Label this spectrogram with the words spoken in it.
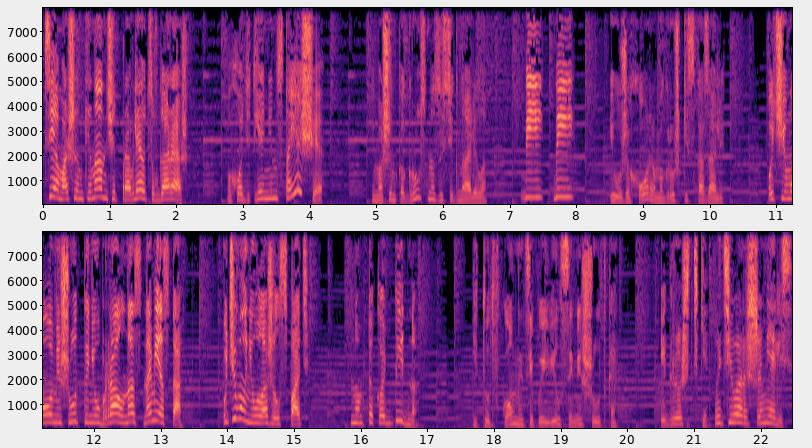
«Все машинки на ночь отправляются в гараж. Выходит, я не настоящая?» И машинка грустно засигналила. «Би-би!» И уже хором игрушки сказали. «Почему Мишутка не убрал нас на место? Почему не уложил спать? Нам так обидно!» И тут в комнате появился Мишутка. «Игрушечки, вы чего расшумелись?»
